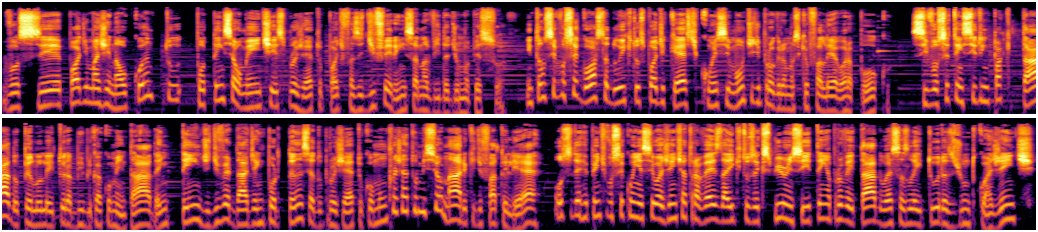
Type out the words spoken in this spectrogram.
você pode imaginar o quanto potencialmente esse projeto pode fazer diferença na vida de uma pessoa. Então, se você gosta do Ictus Podcast com esse monte de programas que eu falei agora há pouco, se você tem sido impactado pela leitura bíblica comentada, entende de verdade a importância do projeto como um projeto missionário que de fato ele é, ou se de repente você conheceu a gente através da Ictus Experience e tem aproveitado essas leituras junto com a gente,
